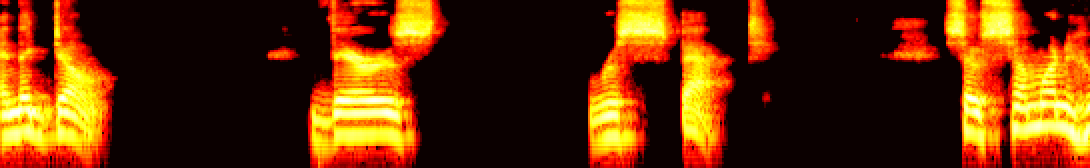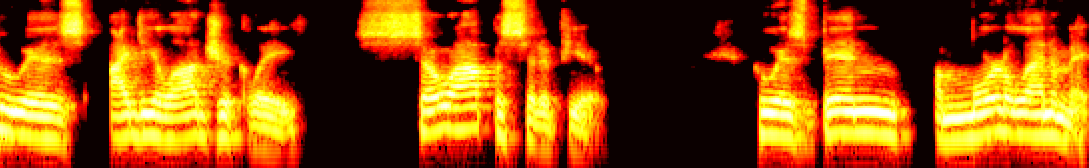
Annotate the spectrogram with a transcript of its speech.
and they don't there's respect. So, someone who is ideologically so opposite of you, who has been a mortal enemy,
